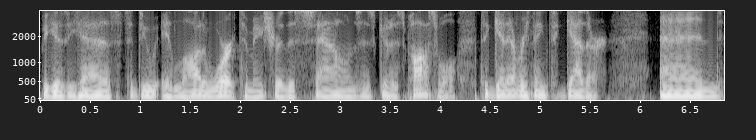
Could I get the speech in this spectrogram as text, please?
because he has to do a lot of work to make sure this sounds as good as possible to get everything together. And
